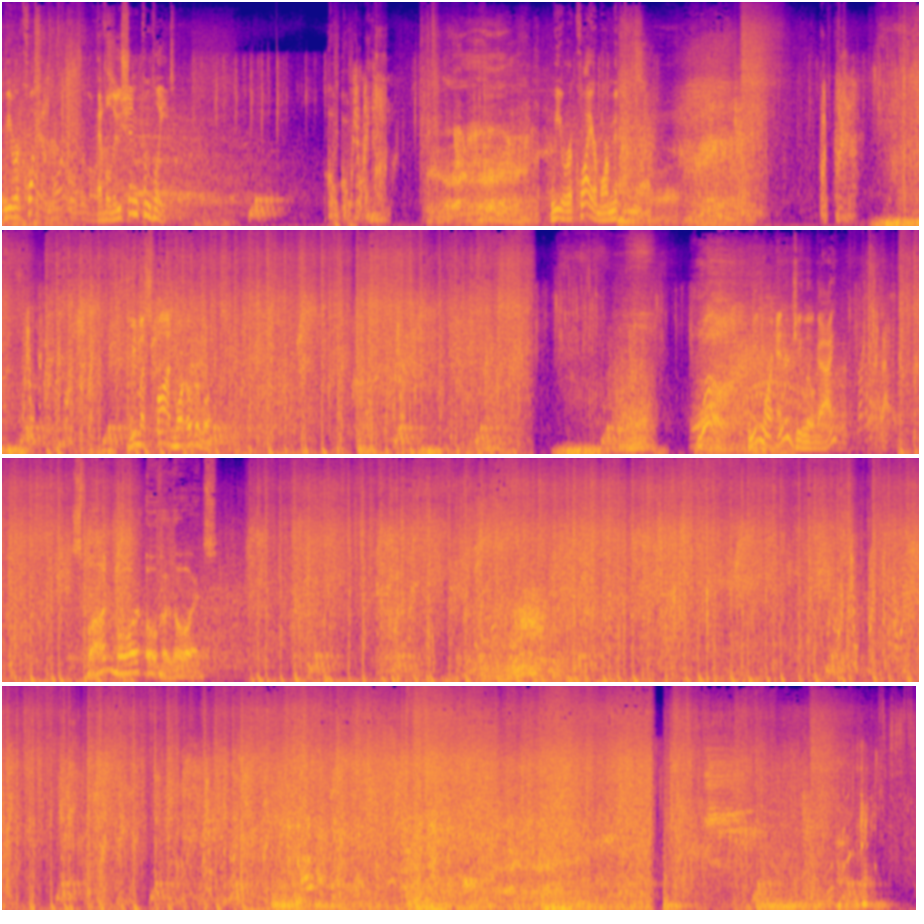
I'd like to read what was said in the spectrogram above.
We require more overlords. Evolution complete. We require more minerals. We must spawn more overlords. Whoa! Need more energy, little guy. Spawn more overlords. overlords.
